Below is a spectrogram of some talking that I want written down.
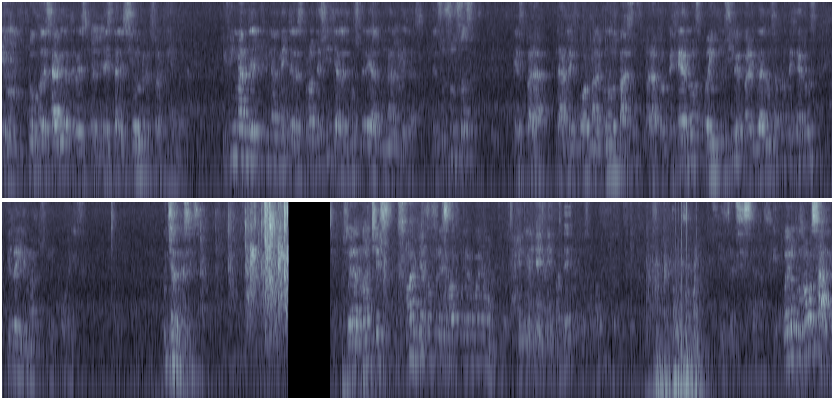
el flujo de sangre a través de esta lesión resolviéndola. Y finalmente, finalmente las prótesis, ya les mostré algunas de, de sus usos, es para darle forma a algunos vasos, para protegerlos o inclusive para ayudarnos a protegerlos y rellenarlos mejores. Muchas gracias. Buenas noches. Vaya, hombre, se va a poner bueno. Bueno, pues vamos a,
